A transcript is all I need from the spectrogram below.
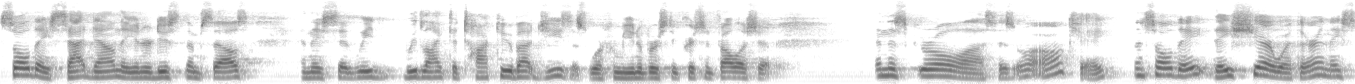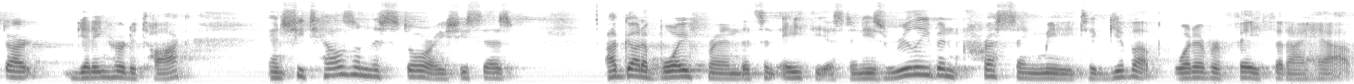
So they sat down, they introduced themselves, and they said, we'd, we'd like to talk to you about Jesus. We're from University Christian Fellowship. And this girl uh, says, Well, okay. And so they, they share with her and they start getting her to talk. And she tells them this story. She says, I've got a boyfriend that's an atheist, and he's really been pressing me to give up whatever faith that I have.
